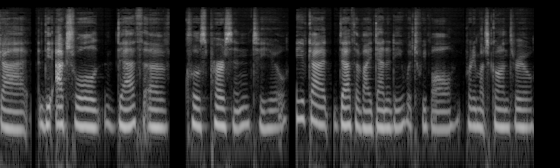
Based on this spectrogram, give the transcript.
Got the actual death of close person to you. You've got death of identity, which we've all pretty much gone through,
